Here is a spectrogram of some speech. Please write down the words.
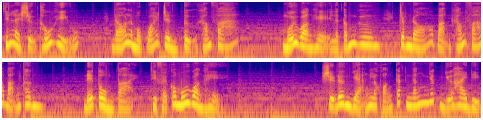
chính là sự thấu hiểu, đó là một quá trình tự khám phá. Mối quan hệ là tấm gương, trong đó bạn khám phá bản thân. Để tồn tại thì phải có mối quan hệ. Sự đơn giản là khoảng cách ngắn nhất giữa hai điểm.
